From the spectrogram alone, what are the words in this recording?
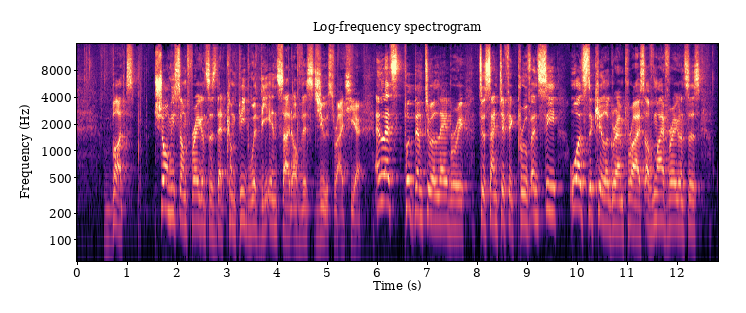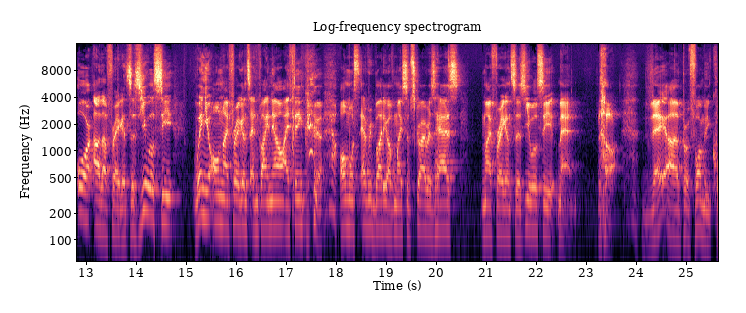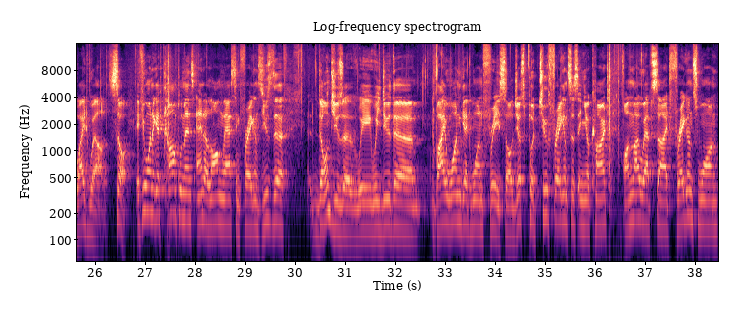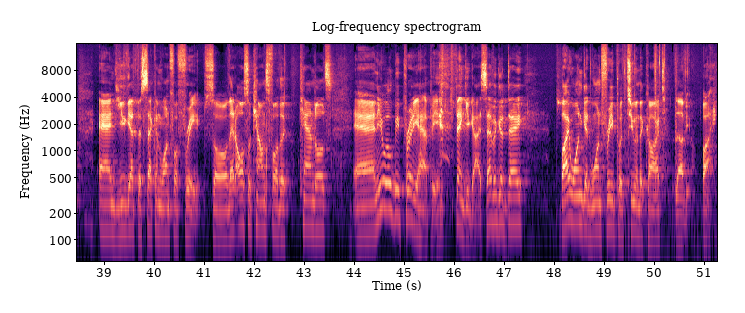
But show me some fragrances that compete with the inside of this juice right here. And let's put them to a library, to scientific proof, and see what's the kilogram price of my fragrances or other fragrances. You will see when you own my fragrance, and by now I think almost everybody of my subscribers has my fragrances, you will see, man, they are performing quite well. So if you want to get compliments and a long-lasting fragrance, use the don't use it. We, we do the buy one, get one free. So I'll just put two fragrances in your cart on my website, fragrance one, and you get the second one for free. So that also counts for the candles and you will be pretty happy. Thank you guys. Have a good day. Buy one, get one free, put two in the cart. Love you. Bye.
